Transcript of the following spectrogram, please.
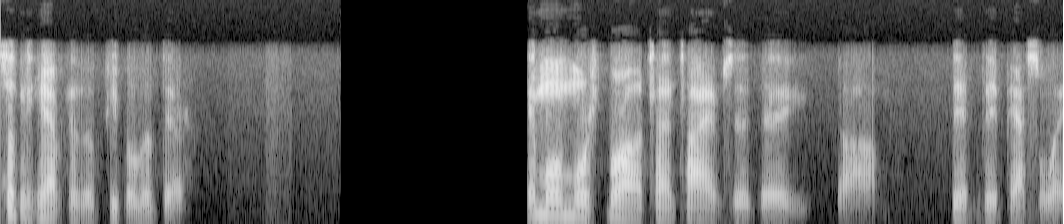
something happens to the people who live there. And more, and more, more often times that they, um, they, they pass away.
